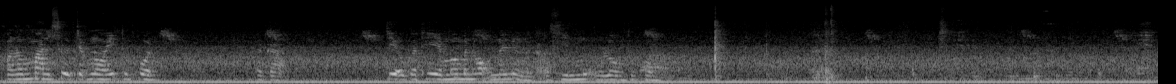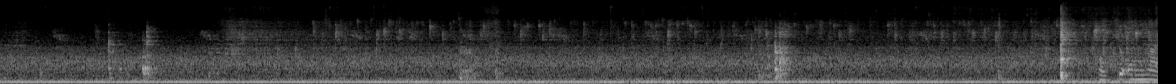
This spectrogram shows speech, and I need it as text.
เอาน้ำมันเสือจากน้อยทุกคนแล้วก็เจียวกระเทียมเมื่อมันหอมหนิดหนึ่งแล้วก็เอาชิ้นหมูลงทุกคน เขาจะองใหญ่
